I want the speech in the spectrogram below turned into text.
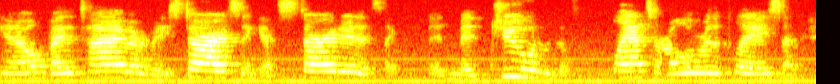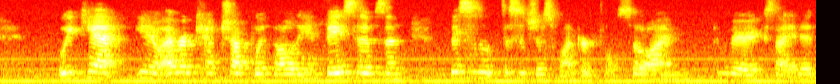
You know, by the time everybody starts and gets started, it's like mid June. The plants are all over the place, and we can't, you know, ever catch up with all the invasives, and this is this is just wonderful. So I'm I'm very excited.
